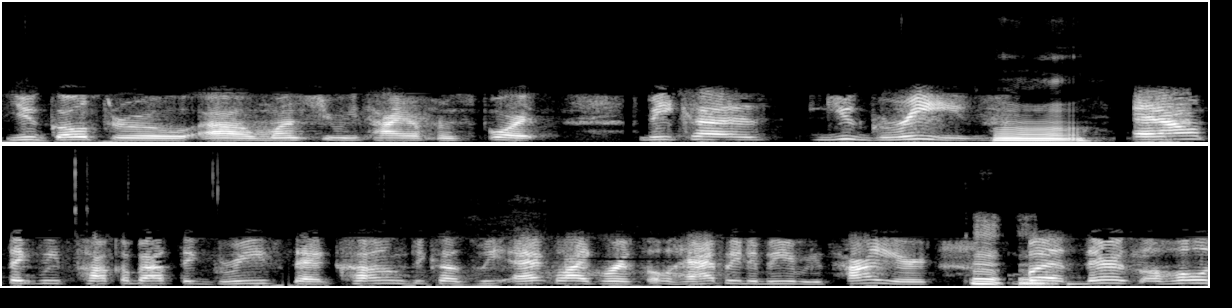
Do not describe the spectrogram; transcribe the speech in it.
you go through uh, once you retire from sports because you grieve. Mm, And I don't think we talk about the grief that comes because we act like we're so happy to be retired, Mm-mm. but there's a whole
